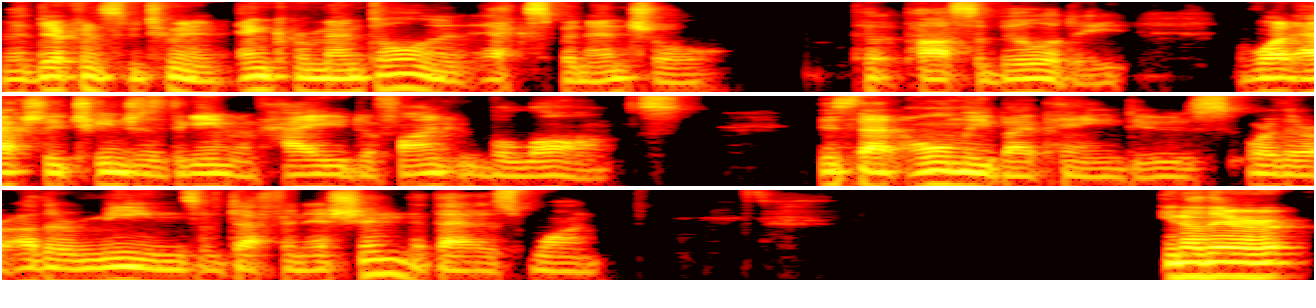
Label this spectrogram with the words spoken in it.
and the difference between an incremental and an exponential possibility of what actually changes the game of how you define who belongs. Is that only by paying dues, or there are other means of definition that that is one? You know there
